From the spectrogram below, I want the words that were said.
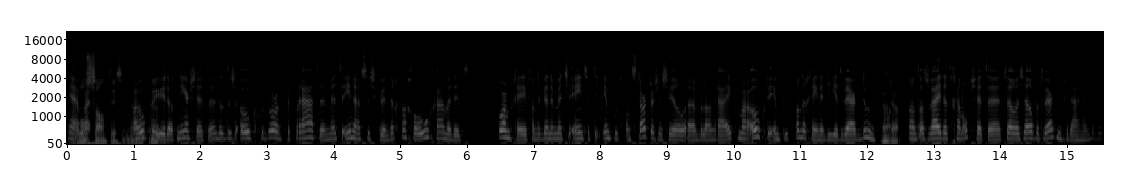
Ja, los maar, zand is. Inderdaad. maar hoe kun je dat neerzetten? Dat is ook door te praten met de inhoudsdeskundige. Van, goh, hoe gaan we dit vormgeven? Want ik ben het met je eens dat die input van starters is heel eh, belangrijk. Maar ook de input van degene die het werk doen. Ja. Ja. Want als wij dat gaan opzetten terwijl we zelf het werk niet gedaan hebben. Dat,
